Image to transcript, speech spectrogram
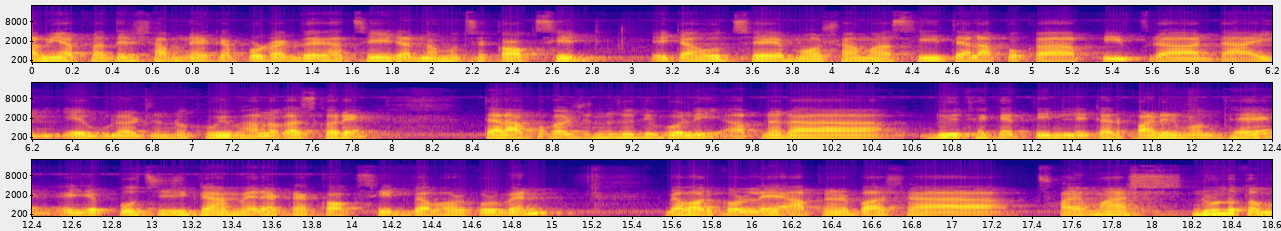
আমি আপনাদের সামনে একটা প্রোডাক্ট দেখাচ্ছি। এটার নাম হচ্ছে কক্সিড এটা হচ্ছে মশা, মাছি, তেলাপোকা, পিঁপড়া, ডাই, এগুলোর জন্য খুবই ভালো কাজ করে। তেলাপোকার জন্য যদি বলি, আপনারা দুই থেকে তিন লিটার পানির মধ্যে এই যে পঁচিশ গ্রামের একটা ককসিড ব্যবহার করবেন। ব্যবহার করলে আপনার বাসা ছয় মাস, ন্যূনতম,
